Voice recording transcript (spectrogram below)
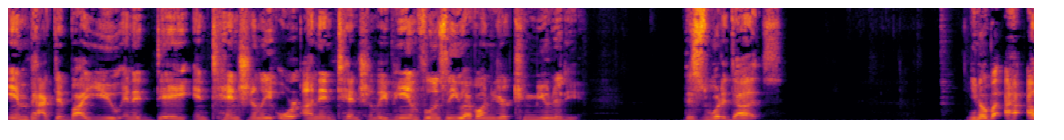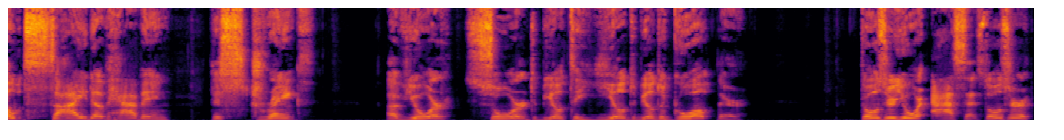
impacted by you in a day intentionally or unintentionally, the influence that you have on your community. This is what it does. You know, but outside of having the strength of your sword to be able to yield, to be able to go out there, those are your assets. Those are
